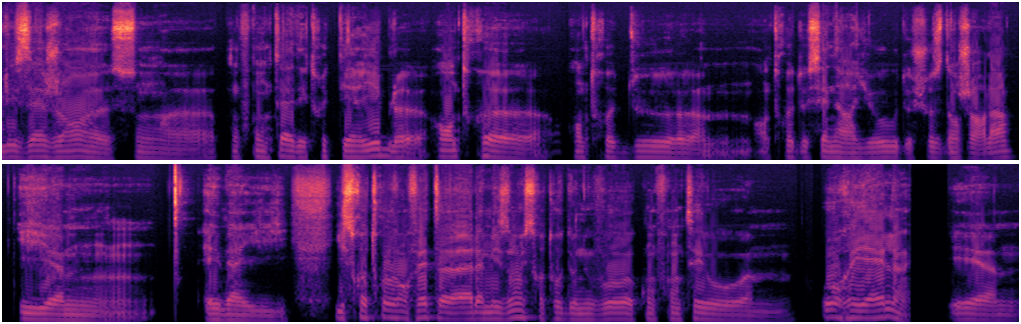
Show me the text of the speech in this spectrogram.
les agents sont confrontés à des trucs terribles entre entre deux entre deux scénarios ou de choses dans ce genre-là ben il, se retrouve en fait à la maison, il se retrouve de nouveau confronté au, euh, réel. Et euh,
